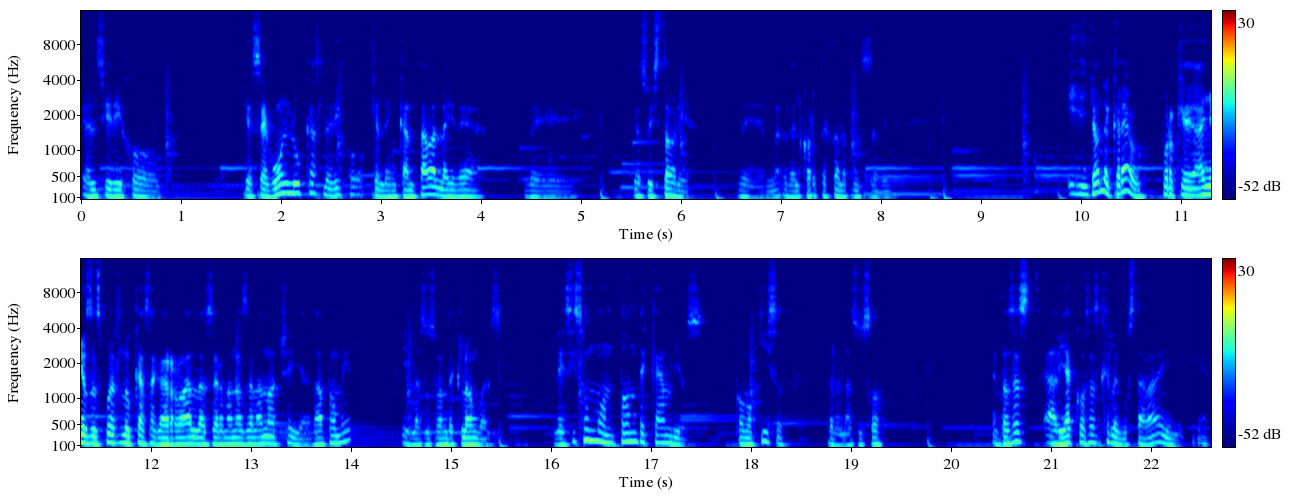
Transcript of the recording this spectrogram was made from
él sí dijo que según Lucas le dijo que le encantaba la idea de, su historia, del cortejo de la princesa Leia. Y yo le creo, porque años después Lucas agarró a las hermanas de la noche y a Dathomir y las usó en The Clone Wars. Les hizo un montón de cambios, como quiso, pero las usó. Entonces había cosas que le gustaba y metía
